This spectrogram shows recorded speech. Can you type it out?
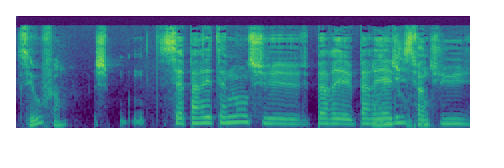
c'est ouf, hein. ça paraît tellement pas, ré- pas Ouais, je réaliste. Enfin, tu,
